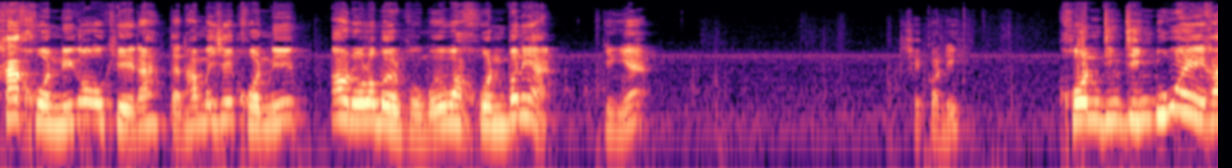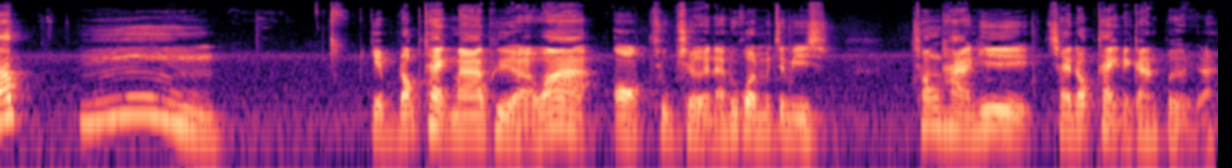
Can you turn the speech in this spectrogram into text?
ถ้าคนนี้ก็โอเคนะ แต่ถ้าไม่ใช่คนนี้ เอ้าโดนระเบิดผมเออว่าคนปะเนี่ย อย่างเงี้ย เช็คก่อนดิ คนจริง ๆ ด้วยครับ อืม เก็บด็อกแท็กมาเผื่อว่าออกฉุกเฉินนะทุกคน มันจะมีช่องทางที่ใช้ด็อกแท็กในการเปิดอยู่นะ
